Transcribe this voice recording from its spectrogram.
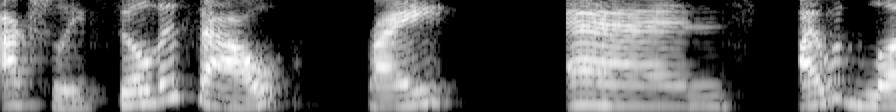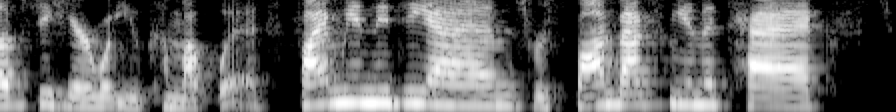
actually fill this out right? And i would love to hear what you come up with. Find me in the dms respond back to me in the text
